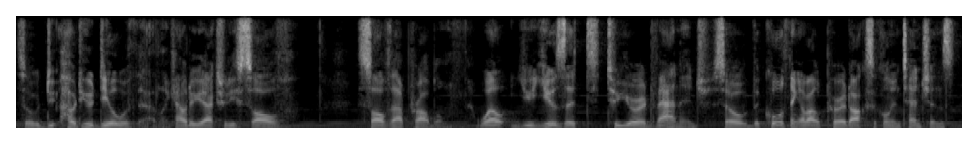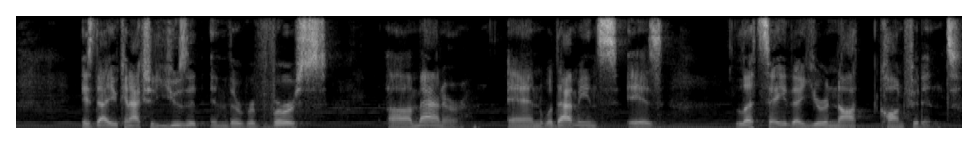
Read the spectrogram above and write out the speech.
So, do, how do you deal with that? Like, how do you actually solve solve that problem? Well, you use it to your advantage. So, the cool thing about paradoxical intentions is that you can actually use it in the reverse uh, manner. And what that means is, let's say that you're not confident,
